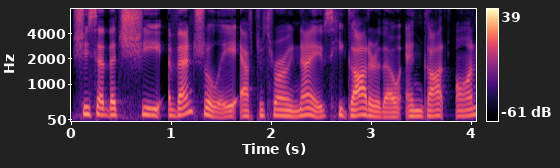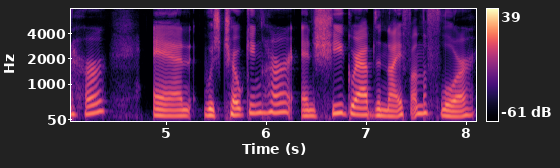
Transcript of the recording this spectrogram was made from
She said that she eventually, after throwing knives, he got her though and got on her and was choking her. And she grabbed a knife on the floor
